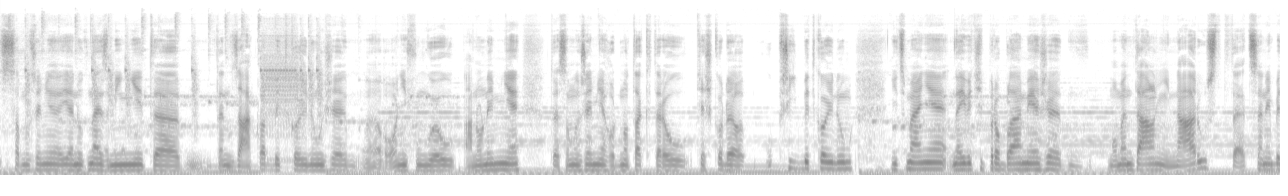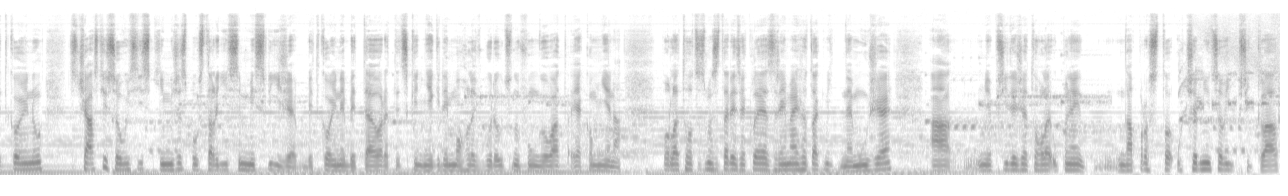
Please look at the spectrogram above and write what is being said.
samozřejmě je nutné zmínit eh, ten základ Bitcoinu, že eh, oni fungují anonymně, to je samozřejmě hodnota, kterou těžko jde upřít Bitcoinům, nicméně největší problém je, že momentální nárůst té ceny Bitcoinu z části souvisí s tím, že spousta lidí si myslí, že Bitcoiny by teoreticky někdy mohly v budoucnu fungovat jako měna. Podle toho, co jsme se tady řekli, je zřejmé, že to tak mít nemůže a mně přijde, že tohle úplně naprosto učebnicový příklad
